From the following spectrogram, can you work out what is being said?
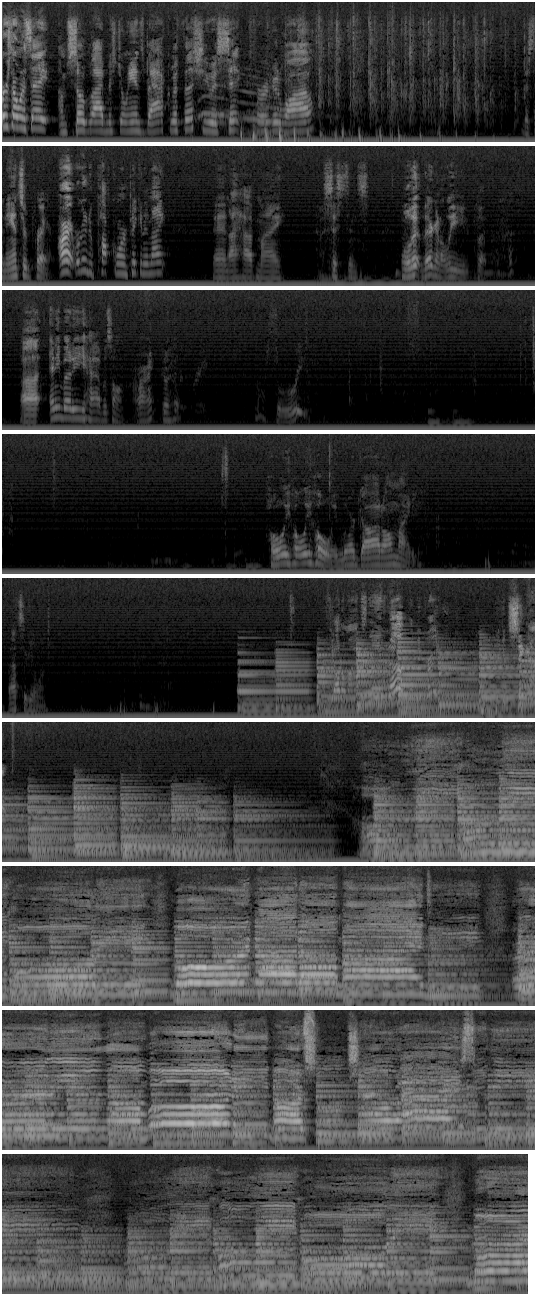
first, I want to say I'm so glad Miss Joanne's back with us. She was sick for a good while. Just an answered prayer. All right, we're going to do popcorn picking tonight. And I have my assistants. Well, they're, going to leave, but uh, anybody have a song? All right, go ahead. Number three. Holy, holy, holy, Lord God Almighty. That's a good one. If y'all don't mind standing up, that'd be great. We can sing out.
